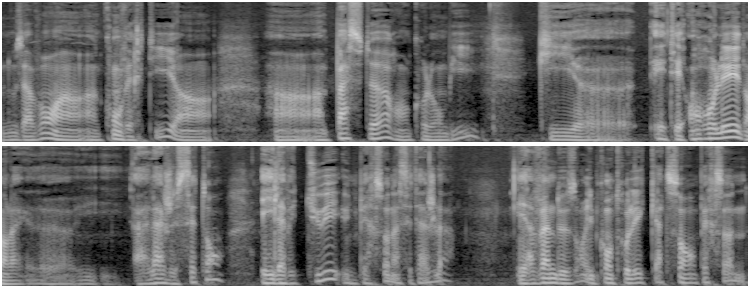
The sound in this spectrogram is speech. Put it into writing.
Nous avons un, un converti, un, un- un pasteur en Colombie qui était enrôlé dans la, à l'âge de 7 ans et il avait tué une personne à cet âge-là. Et à 22 ans, il contrôlait 400 personnes.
